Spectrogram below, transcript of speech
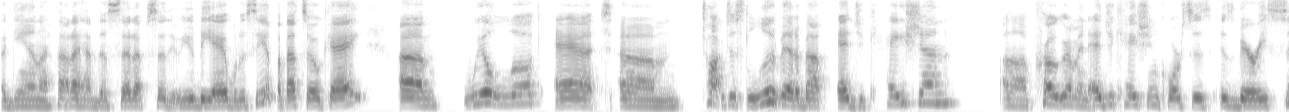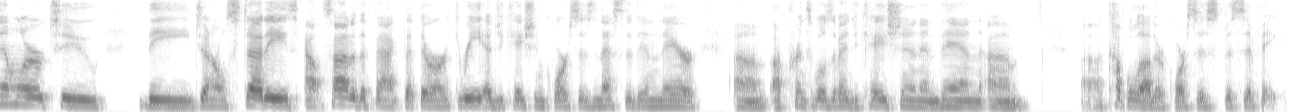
again, I thought I had this set up so that you'd be able to see it, but that's okay. Um, we'll look at, um, talk just a little bit about education. Uh, program and education courses is very similar to the general studies outside of the fact that there are three education courses nested in there, um, uh, principles of education, and then um, a couple other courses specific.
